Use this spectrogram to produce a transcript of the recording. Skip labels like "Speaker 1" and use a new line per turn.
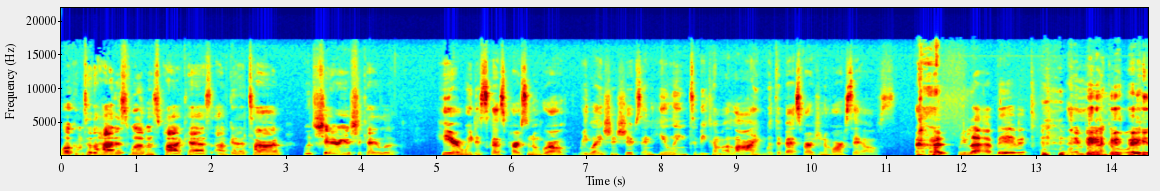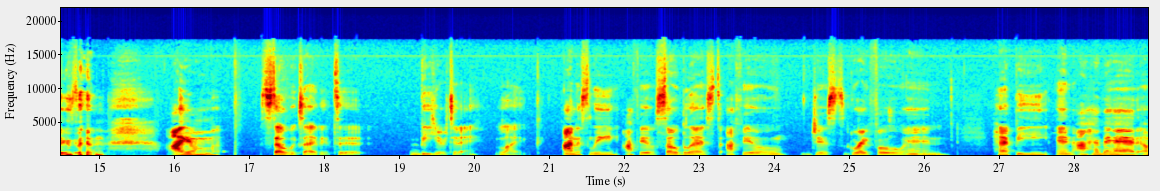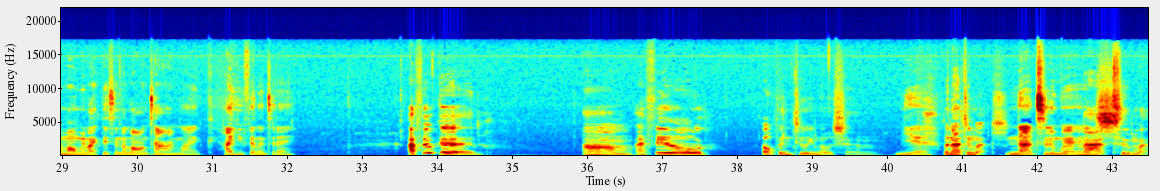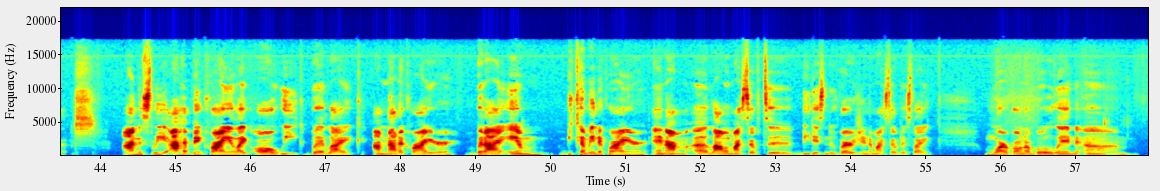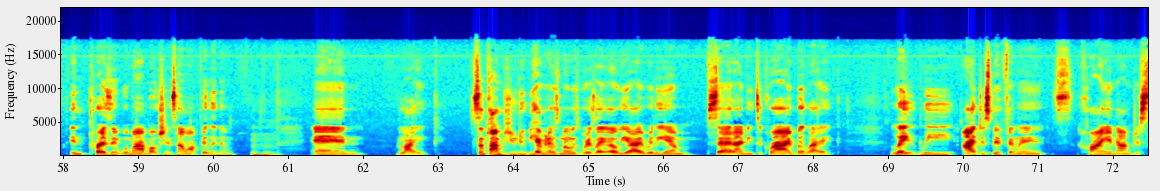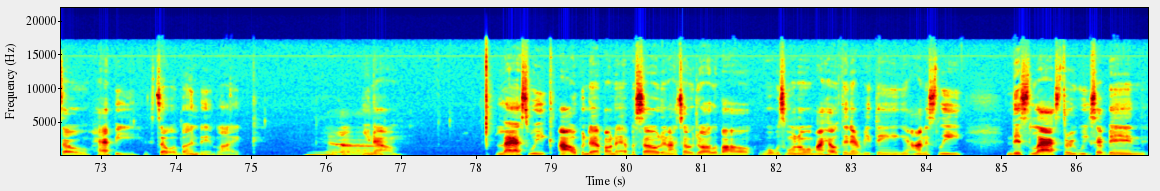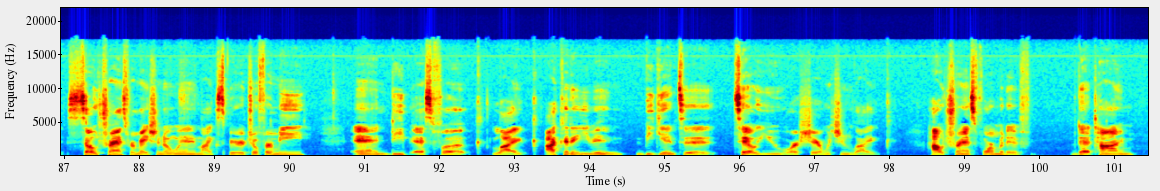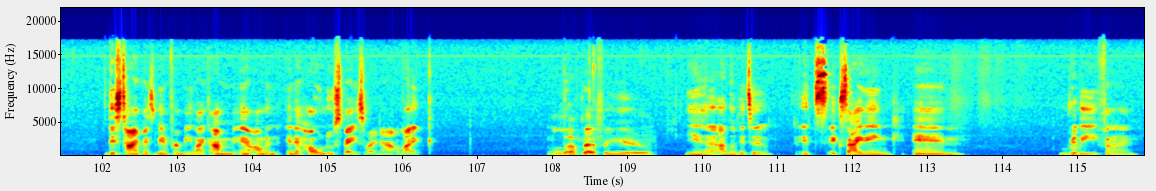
Welcome to the Hottest Wellness Podcast. I've got time with Cherry and Shakayla.
Here we discuss personal growth, relationships, and healing to become aligned with the best version of ourselves.
we live, baby.
in Bianca voice. I am so excited to be here today. Like, honestly, I feel so blessed. I feel just grateful and happy. And I haven't had a moment like this in a long time. Like, how you feeling today?
I feel good. Um, I feel open to emotion.
Yeah.
But not too much.
Not too much.
Not too much.
Honestly, I have been crying like all week, but like I'm not a crier, but I am becoming a crier and mm-hmm. I'm allowing myself to be this new version of myself that's like more vulnerable and um and present with my emotions, how I'm feeling them. Mm-hmm. And like sometimes you do be having those moments where it's like, oh yeah, I really am sad. I need to cry. But like lately, I just been feeling crying. I'm just so happy, so abundant. Like,
yeah,
you know. Last week, I opened up on the episode and I told you all about what was going on with my health and everything. And honestly, this last three weeks have been so transformational and like spiritual for me and deep as fuck. Like I couldn't even begin to tell you or share with you like how transformative that time this time has been for me. Like I'm in, on an, in a whole new space right now. Like
love that for you.
Yeah, I love it too. It's exciting and really fun.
